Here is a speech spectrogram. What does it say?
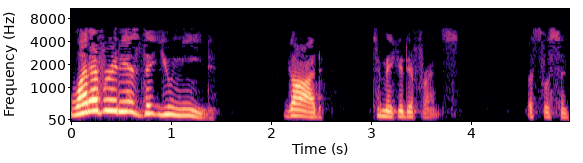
whatever it is that you need God to make a difference. Let's listen.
